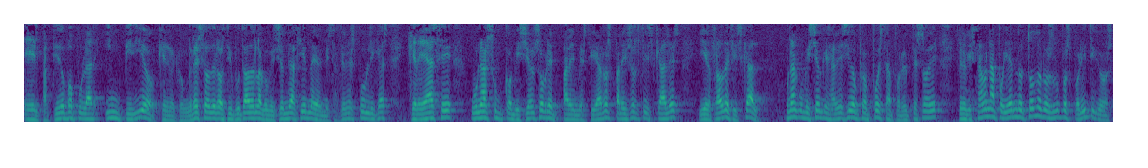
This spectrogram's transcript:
el Partido Popular impidió que en el Congreso de los Diputados la Comisión de Hacienda y Administraciones Públicas crease una subcomisión sobre, para investigar los paraísos fiscales y el fraude fiscal. Una comisión que había sido propuesta por el PSOE, pero que estaban apoyando todos los grupos políticos,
